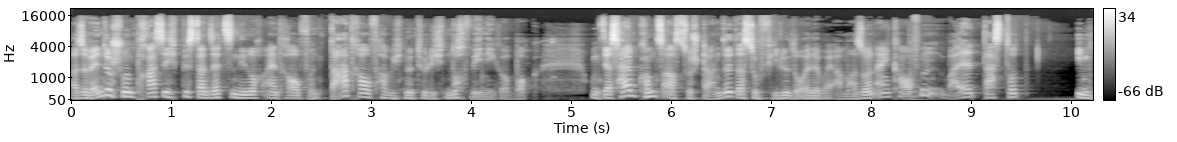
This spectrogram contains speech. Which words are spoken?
Also wenn du schon prassig bist, dann setzen die noch einen drauf und darauf habe ich natürlich noch weniger Bock. Und deshalb kommt es auch zustande, dass so viele Leute bei Amazon einkaufen, weil das dort im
